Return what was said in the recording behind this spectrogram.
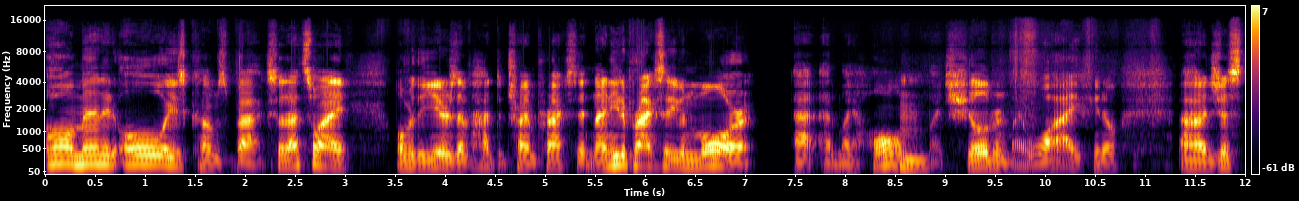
oh man it always comes back so that's why over the years I've had to try and practice it, and I need to practice it even more at, at my home, Mm. my children, my wife. You know, uh, just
